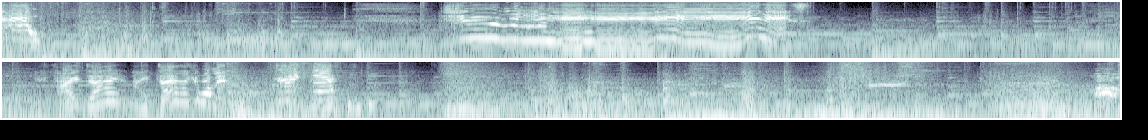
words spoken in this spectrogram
Ow! Julie! Die like a woman! Drink this! Whoa!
